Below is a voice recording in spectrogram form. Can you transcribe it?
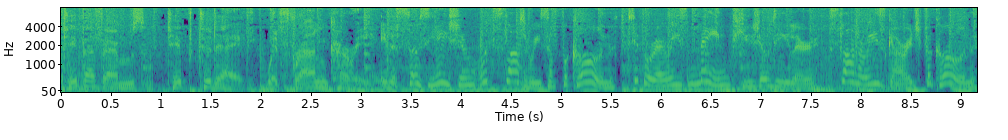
Tipp FM's Tipp Today with Fran Curry. In association with Slattery's of Puckane, Tipperary's main Peugeot dealer. Slattery's Garage Puckane,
